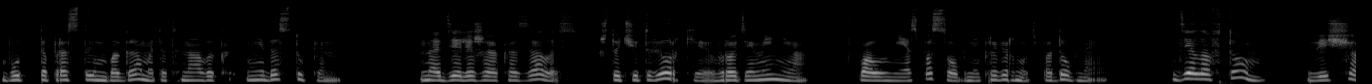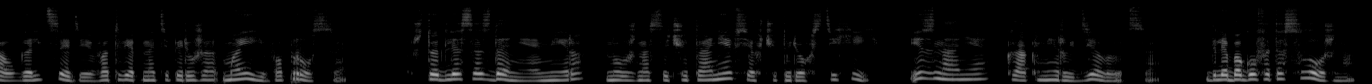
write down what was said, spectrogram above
будто простым богам этот навык недоступен. На деле же оказалось, что четверки, вроде меня, вполне способны провернуть подобное. Дело в том, вещал Гальцеди в ответ на теперь уже мои вопросы, что для создания мира нужно сочетание всех четырех стихий и знание, как миры делаются. Для богов это сложно,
